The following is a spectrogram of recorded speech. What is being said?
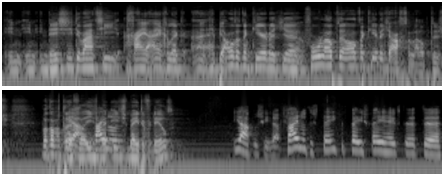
in, in, in deze situatie ga je eigenlijk, heb je altijd een keer dat je voorloopt en altijd een keer dat je achterloopt. Dus wat dat betreft Ja, wel iets, be- iets beter verdeeld. Ja, precies. Ja, Feyenoord is tegen. PSV heeft het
